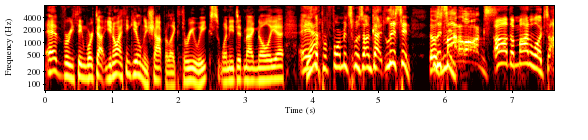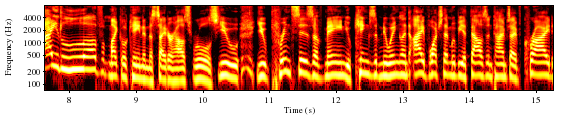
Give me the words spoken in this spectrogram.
Everything worked out. You know, I think he only shot for like three weeks when he did Magnolia, and Yeah. the performance was on. ungut. Listen, Those listen. monologues. Oh, the monologues! I love Michael Caine in the Cider House Rules. You, you princes of Maine, you kings of New England. I've watched that movie a thousand times. I've cried.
